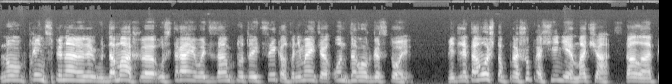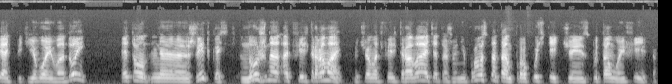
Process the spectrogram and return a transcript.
Ну, в принципе, на, в домах э, устраивать замкнутый цикл, понимаете, он дорого стоит. Ведь для того, чтобы, прошу прощения, моча стала опять питьевой водой, эту э, жидкость нужно отфильтровать. Причем отфильтровать это же не просто там пропустить через бытовой фильтр.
